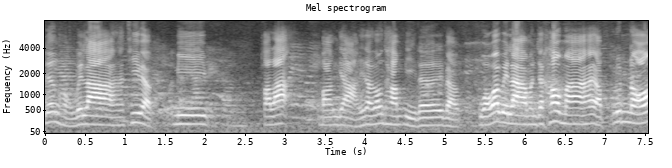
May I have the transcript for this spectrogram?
เรื่องของเวลาที่แบบมี ภาระบางอย่างที่เราต้องทำอีกเลยแบบกลัวว่าเวลามันจะเข้ามาให้แบบรุ่นน้อง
